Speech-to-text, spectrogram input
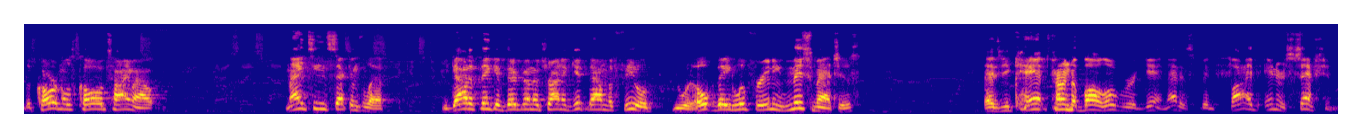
The Cardinals call timeout. 19 seconds left. You got to think if they're going to try to get down the field, you would hope they look for any mismatches as you can't turn the ball over again. That has been five interceptions.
